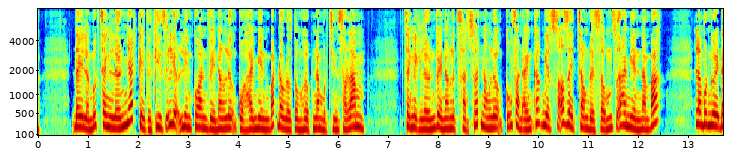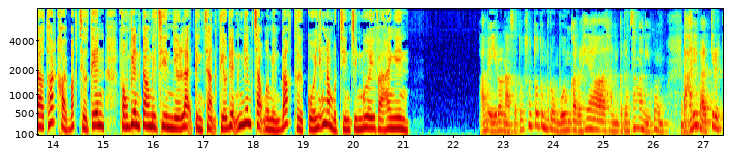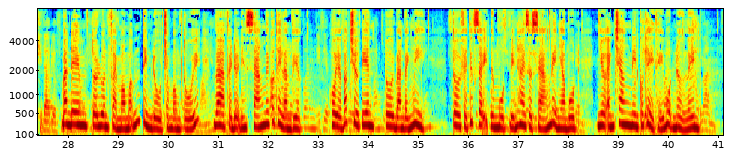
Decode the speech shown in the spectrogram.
Đây là mức tranh lớn nhất kể từ khi dữ liệu liên quan về năng lượng của hai miền bắt đầu được tổng hợp năm 1965. Tranh lệch lớn về năng lực sản xuất năng lượng cũng phản ánh khác biệt rõ rệt trong đời sống giữa hai miền Nam Bắc Là một người đào thoát khỏi Bắc Triều Tiên, phóng viên Kang Mi-chin nhớ lại tình trạng thiếu điện nghiêm trọng ở miền Bắc thời cuối những năm 1990 và 2000. 밤에 일어나서도 손도둑으로 무언가를 해야 하는 그런 상황이고 날이 밝기를 기다려서 Ban đêm tôi luôn phải mò mẫm tìm đồ trong bóng tối và phải đợi đến sáng mới có thể làm việc. Hồi ở Bắc Triều Tiên, tôi bán bánh mì. Tôi phải thức dậy từ 1 đến 2 giờ sáng để nhào bột, nhờ ánh trăng nên có thể thấy bột nở lên.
